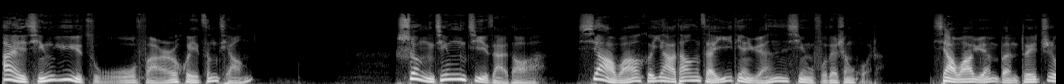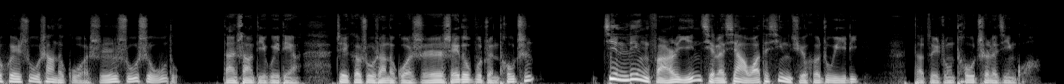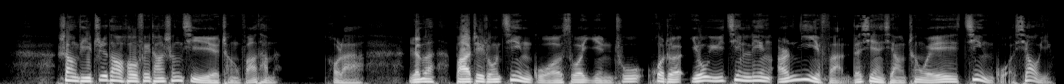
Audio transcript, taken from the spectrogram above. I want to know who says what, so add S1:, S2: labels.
S1: 爱情遇阻反而会增强。圣经记载到啊，夏娃和亚当在伊甸园幸福的生活着。夏娃原本对智慧树上的果实熟视无睹，但上帝规定，这棵树上的果实谁都不准偷吃。禁令反而引起了夏娃的兴趣和注意力，他最终偷吃了禁果。上帝知道后非常生气，惩罚他们。后来啊。人们把这种禁果所引出或者由于禁令而逆反的现象称为禁果效应。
